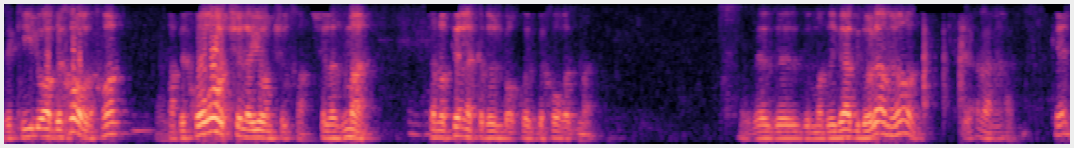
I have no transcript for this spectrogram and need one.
זה כאילו הבכור, נכון? הבכורות של היום שלך, של הזמן. אתה נותן לקדוש ברוך הוא את בכור הזמן. זה, זה, זה מדרגה גדולה מאוד. כן?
